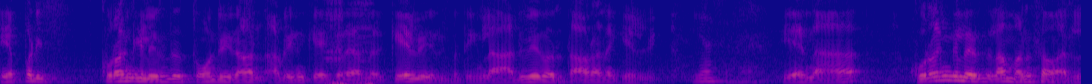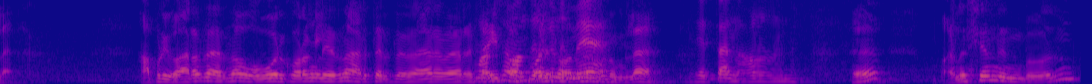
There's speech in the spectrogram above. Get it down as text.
எப்படி குரங்கிலிருந்து தோன்றினான் அப்படின்னு கேட்குற அந்த கேள்வி இருக்கு பார்த்தீங்களா? அதுவே ஒரு தவறான கேள்வி. ஏன் சார்? ஏன்னா குரங்குல இருந்துலாம் மனுஷன் வரல. அப்படி வரதா இருந்தால் ஒவ்வொரு குரங்குல இருந்தும் அடுத்தடுத்த வேற வேற டைப் ஆஃப் மனுஷன். வந்துருக்கணும்ல இதைத்தான் நானும்? மனுஷன் என்பவன்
